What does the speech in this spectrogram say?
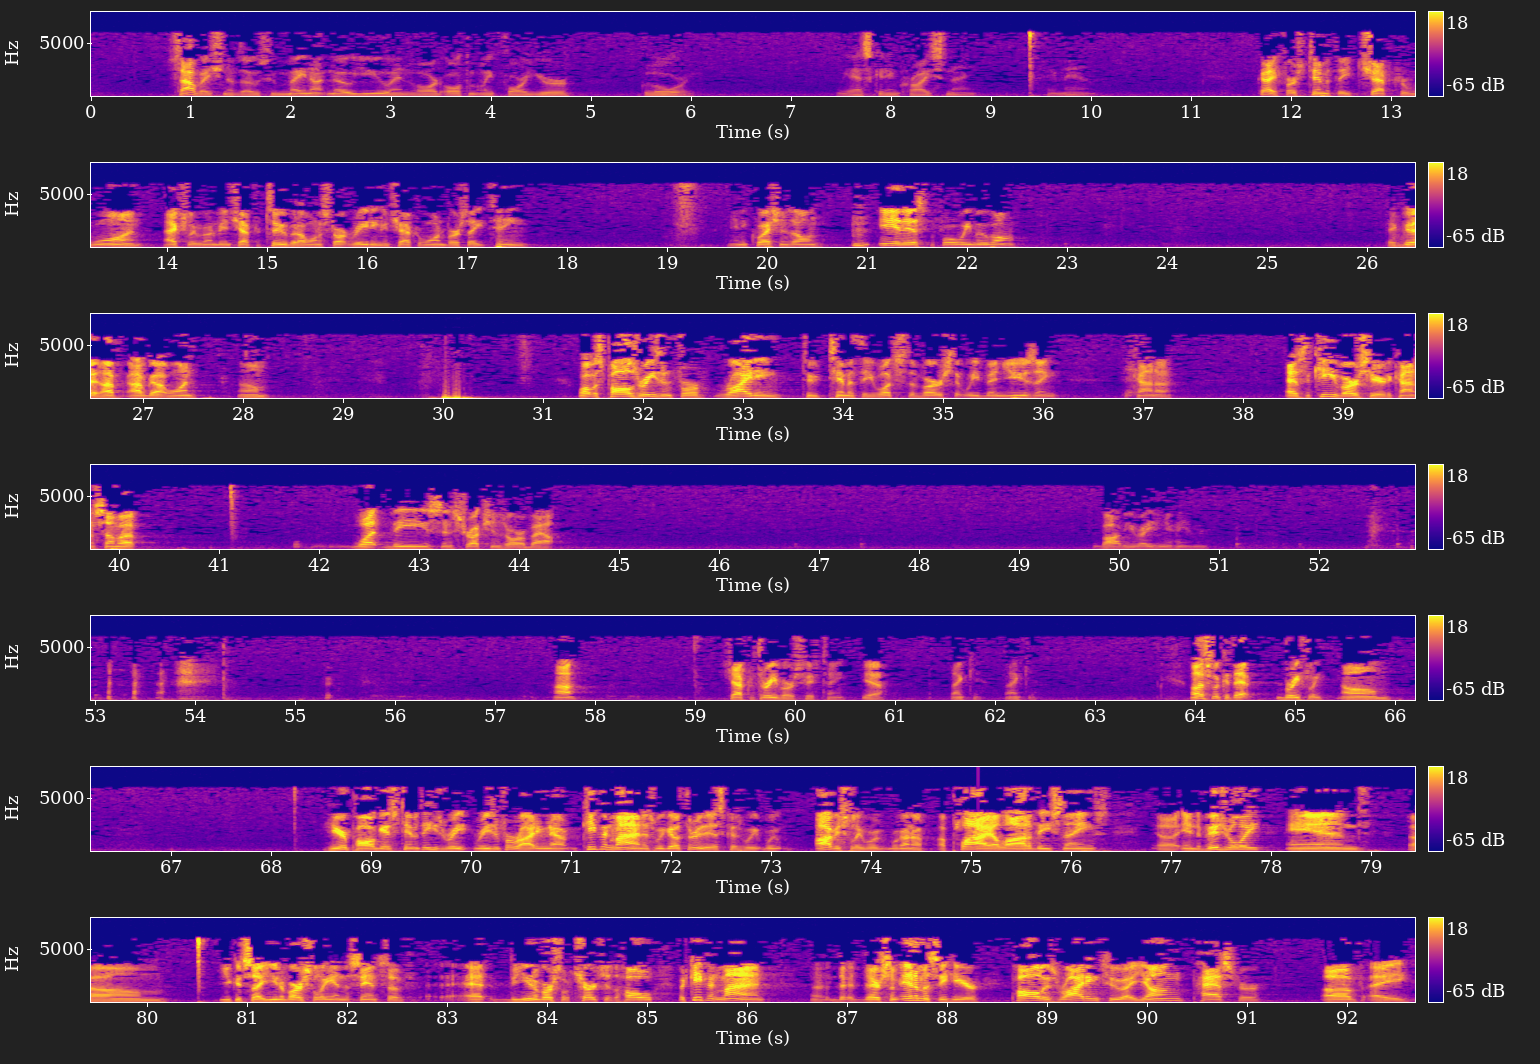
salvation of those who may not know you, and Lord, ultimately for your glory. We ask it in Christ's name. Amen. Okay, 1 Timothy chapter 1. Actually, we're going to be in chapter 2, but I want to start reading in chapter 1, verse 18. Any questions on any of this before we move on? Okay, good. I've, I've got one. Um, what was Paul's reason for writing to Timothy? What's the verse that we've been using to kind of, as the key verse here to kind of sum up what these instructions are about? Bob, you raising your hand? huh? Chapter 3, verse 15. Yeah. Thank you. Thank you. Well, let's look at that briefly. Um, here, Paul gives Timothy his re- reason for writing. Now, keep in mind as we go through this, because we, we, obviously we're, we're going to apply a lot of these things uh, individually and um, you could say universally in the sense of the universal church as a whole. But keep in mind, uh, th- there's some intimacy here. Paul is writing to a young pastor of a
